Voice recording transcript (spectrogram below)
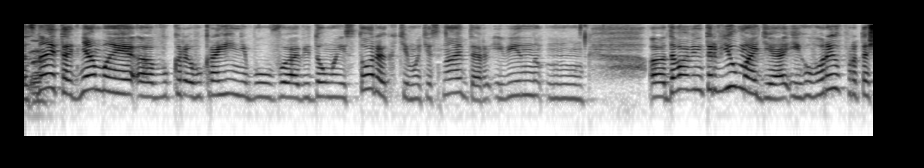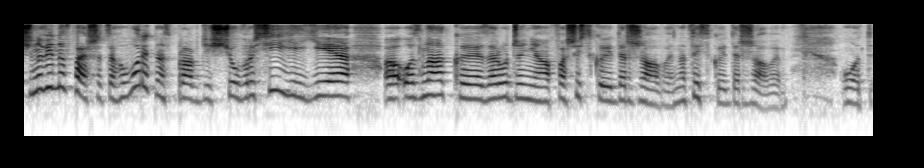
Знаєте, днями е, в Укра- Україні був е, відомий історик Тімоті Снайдер, і він давав інтерв'ю медіа і говорив про те, що ну він не вперше це говорить насправді, що в Росії є ознаки зародження фашистської держави, нацистської держави. От.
